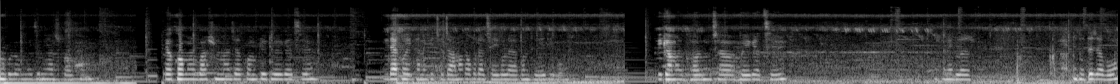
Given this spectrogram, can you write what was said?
বাসনগুলো নিয়ে আসব এখন। দেখো, আমার বাসন মাজা কমপ্লিট হয়ে গেছে। দেখো, এখানে কিছু জামা কাপড় আছে, এগুলো এখন ধুয়ে দিব। এদিকে আমার ঘর মোছা হয়ে গেছে। এখানে এগুলো ধুতে যাব।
